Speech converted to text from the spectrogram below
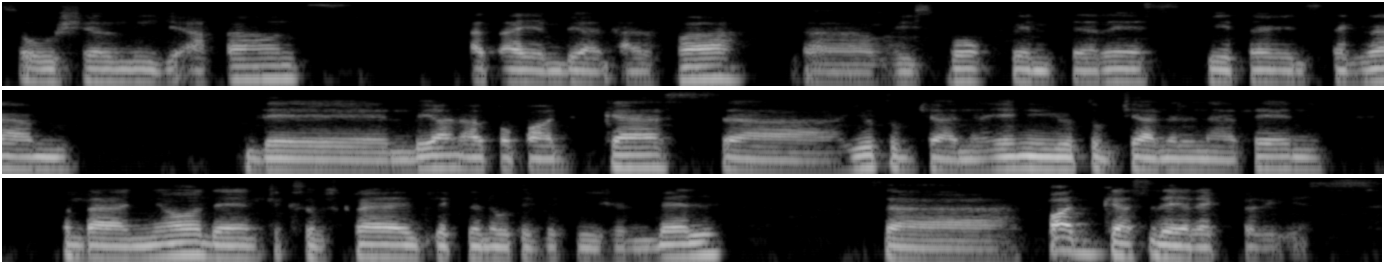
Social media accounts at imbeyondalpha sa Facebook, Pinterest, Twitter, Instagram. Then, Beyond Alpha Podcast sa YouTube channel. Yan yung YouTube channel natin. Puntahan nyo. Then, click subscribe, click the notification bell sa podcast directories.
